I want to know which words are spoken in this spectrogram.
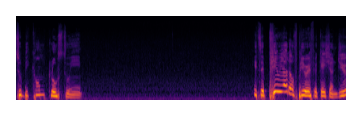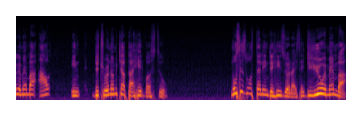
to become close to Him. It's a period of purification. Do you remember how in Deuteronomy chapter 8, verse 2? Moses was telling the Israelites, Do you remember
